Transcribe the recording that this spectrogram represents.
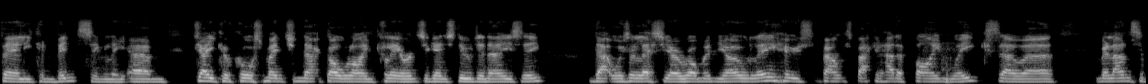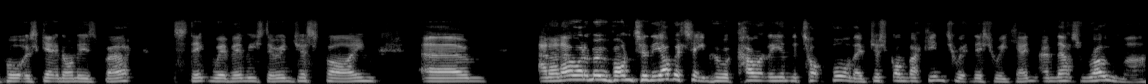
fairly convincingly. Um, Jake, of course, mentioned that goal line clearance against Udinese. That was Alessio Romagnoli, who's bounced back and had a fine week. So uh, Milan supporters getting on his back. Stick with him; he's doing just fine. Um, and I now want to move on to the other team who are currently in the top four. They've just gone back into it this weekend, and that's Roma.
